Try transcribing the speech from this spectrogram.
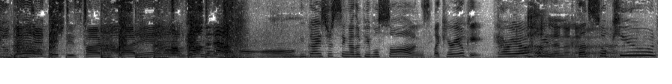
you better get this party started. I'm coming out. You guys just sing other people's songs, like karaoke. Karaoke? no, no, no. That's so cute.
